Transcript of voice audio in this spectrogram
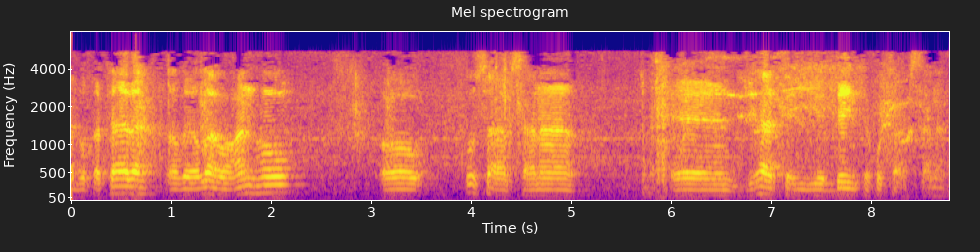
abu qataada radي allahu canhu oo ku saabsanaa jihaadka iyo deynta ku saabsanaa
